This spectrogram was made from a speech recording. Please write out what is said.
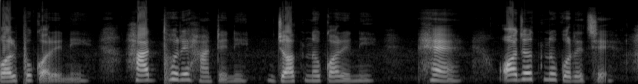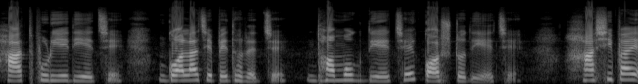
গল্প করেনি। হাত ধরে হাঁটেনি, যত্ন করেনি। হ্যাঁ অযত্ন করেছে। হাত পুড়িয়ে দিয়েছে, গলা চেপে ধরেছে, ধমক দিয়েছে, কষ্ট দিয়েছে। হাসি পায়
